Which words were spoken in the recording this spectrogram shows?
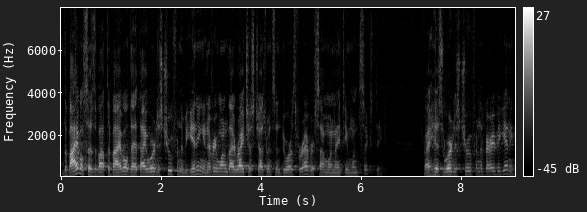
the Bible says about the Bible that thy word is true from the beginning, and every one of thy righteous judgments endureth forever. Psalm 119, 160. Right? His word is true from the very beginning.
